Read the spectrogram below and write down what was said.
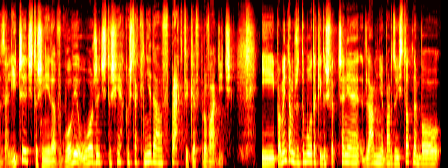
zaliczyć, to się nie da w głowie ułożyć, to się jakoś tak nie da w praktykę wprowadzić. I pamiętam, że to było takie doświadczenie dla mnie bardzo istotne, bo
